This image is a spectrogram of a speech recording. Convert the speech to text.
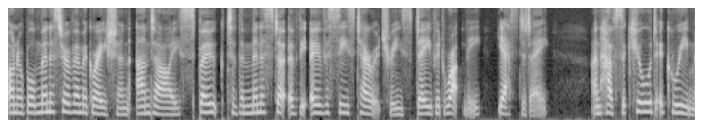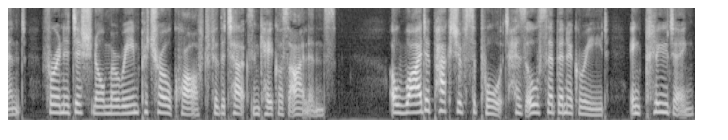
Honourable Minister of Immigration, and I spoke to the Minister of the Overseas Territories, David Rutley, yesterday and have secured agreement for an additional marine patrol craft for the Turks and Caicos Islands. A wider package of support has also been agreed, including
